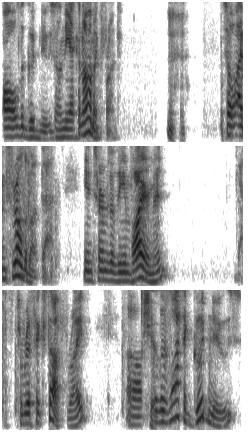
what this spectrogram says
all the good news on the economic front. Mhm. So I'm thrilled about that. In terms of the environment, that's terrific stuff, right? Uh, Sure. So there's lots of good news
